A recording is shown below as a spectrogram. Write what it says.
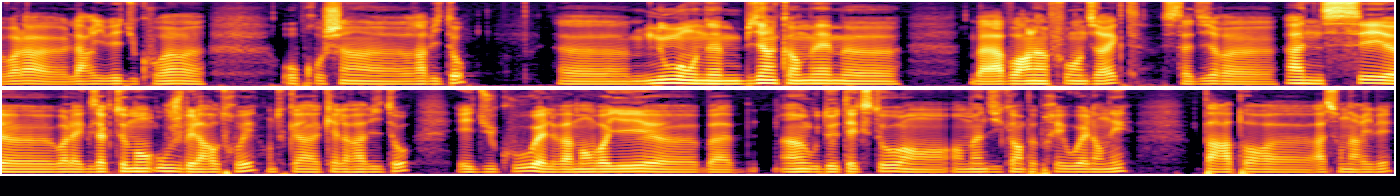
voilà l'arrivée du coureur au prochain ravito. nous, on aime bien quand même bah, avoir l'info en direct, c'est-à-dire euh, Anne sait euh, voilà, exactement où je vais la retrouver, en tout cas à quel ravito, et du coup elle va m'envoyer euh, bah, un ou deux textos en, m'indiquant à peu près où elle en est par rapport à son arrivée.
